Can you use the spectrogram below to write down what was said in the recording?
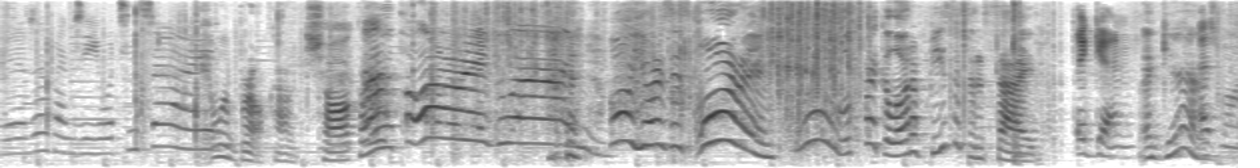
there's a and see what's inside. We broke our chocolate. Orange one. oh, yours is orange. Ooh, looks like a lot of pieces inside. Again, Again. as mine.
